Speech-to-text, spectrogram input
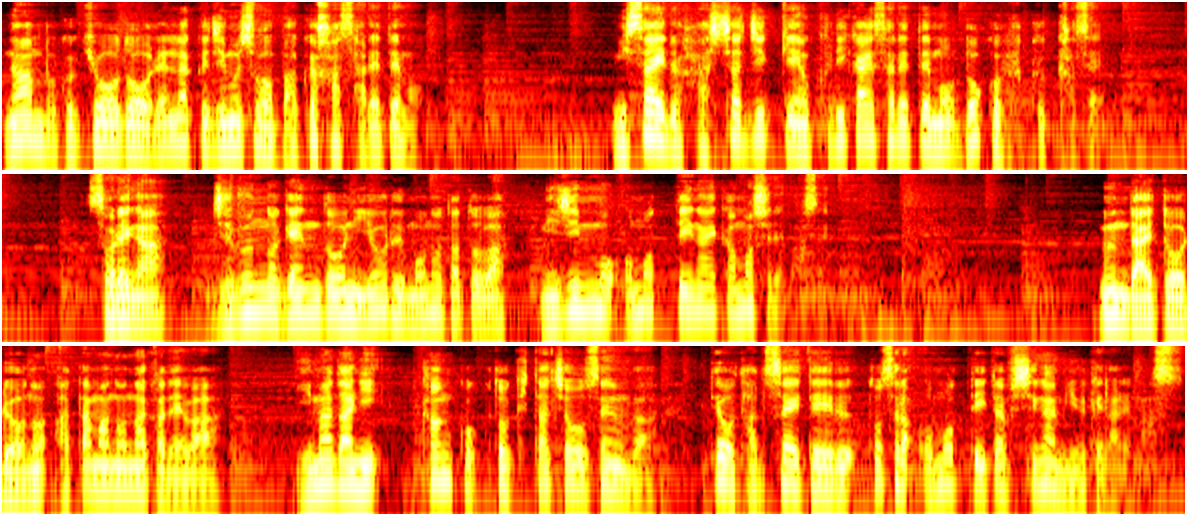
南北共同連絡事務所を爆破されてもミサイル発射実験を繰り返されてもどこ吹く風。それが自分の言動によるものだとは微塵も思っていないかもしれません。ムン大統領の頭の中では、未だに韓国と北朝鮮は手を携えているとすら思っていた節が見受けられます。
